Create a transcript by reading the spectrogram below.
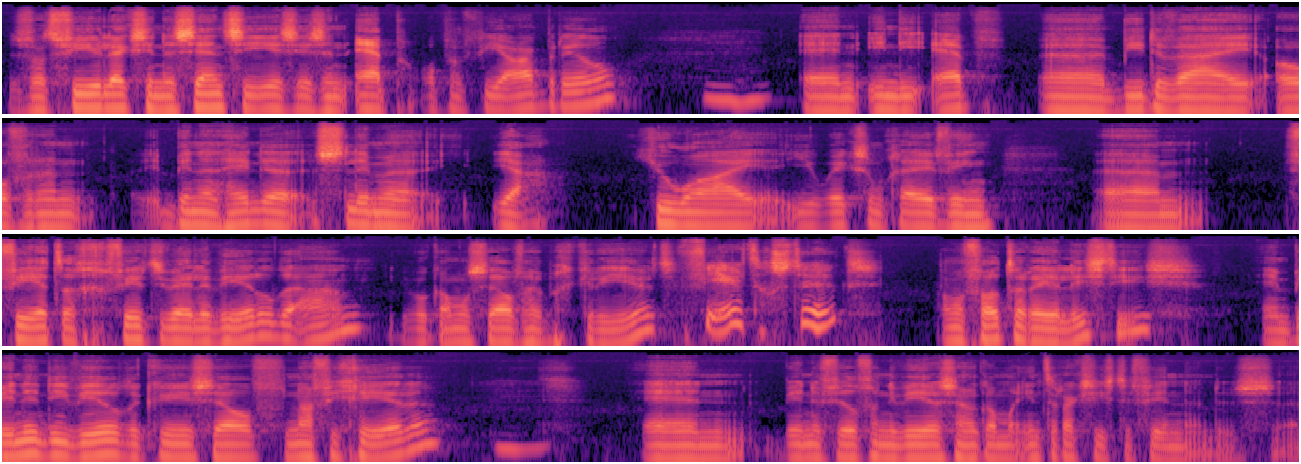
Dus wat Vierlex in essentie is, is een app op een VR-bril. Mhm. En in die app eh, bieden wij over een binnen een hele slimme ja, UI, UX-omgeving ehm 40 virtuele werelden aan. Die we ook allemaal zelf hebben gecreëerd. 40 stuks. Allemaal fotorealistisch. En binnen die werelden kun je zelf navigeren. Mhm. En binnen veel van die werelden zijn ook allemaal interacties te vinden. Dus eh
